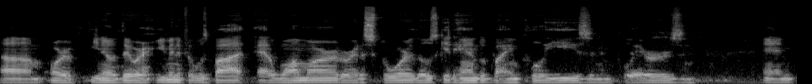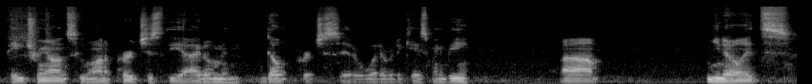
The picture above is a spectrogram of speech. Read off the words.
um, or if you know they were even if it was bought at a Walmart or at a store, those get handled by employees and employers and and Patreons who want to purchase the item and don't purchase it or whatever the case may be. Um, you know, it's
